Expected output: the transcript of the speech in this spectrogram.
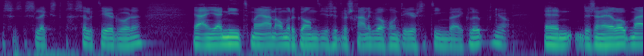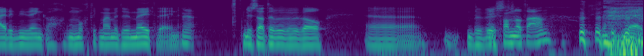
select- geselecteerd worden... Ja, en jij niet. Maar ja, aan de andere kant, je zit waarschijnlijk wel gewoon het eerste team bij je club. Ja. En er zijn een hele hoop meiden die denken, oh, mocht ik maar met hun meetrainen. Ja. Dus dat hebben we wel eh, En bewust... kwam dat aan? Nee,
